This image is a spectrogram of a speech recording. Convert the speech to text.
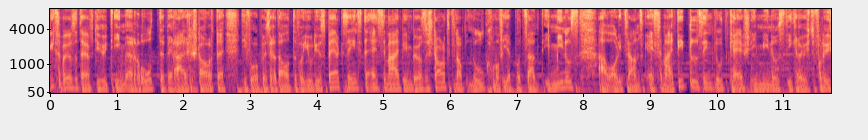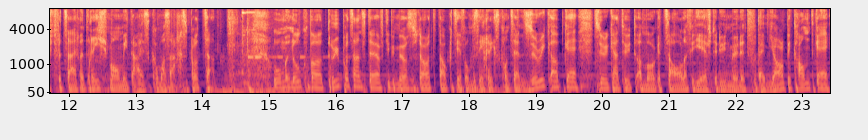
Schweizer Börse dürfte heute im roten Bereich starten. Die vorbörslichen Daten von Julius Berg sehen der SMI beim Börsenstart knapp 0,4% im Minus. Auch alle 20 SMI-Titel sind laut Cash im Minus. Die grössten Verluste verzeichnet Richemont mit 1,6%. Um 0,3% dürfte beim Börsenstart die Aktie vom Versicherungskonzern Zurich abgeben. Zurich hat heute am Morgen Zahlen für die ersten neun Monate von dem Jahr bekannt gegeben.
